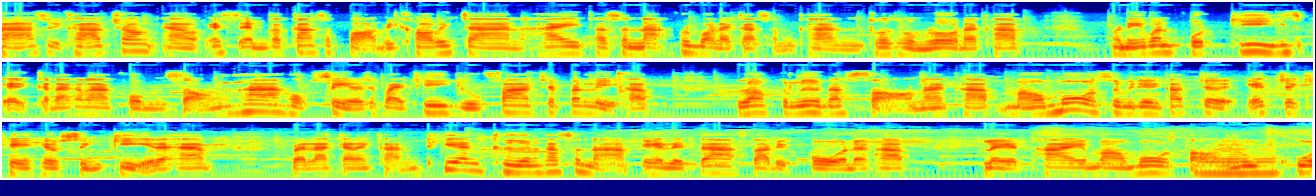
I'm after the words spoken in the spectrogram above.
ครับสวัสดีครับช่อง LSM 99 Sport วิเคราะห์วิจารณ์ให้ทัศนะฟุตบอลรายการสำคัญทั่วทุกมุมโลกนะครับ วันนี้วันพุธที่ 21 กรกฎาคม 2564 เราจะไปที่ยูฟาแชมเปี้ยนลีกครับ รอบคัดเลือกนัด2นะครับเมาโมสวีเดนครับเจอ HJK เฮลซิงกินะครับเวลาการแข่งขันเที่ยงคืนครับสนามเอเลดาสตาดิโอนะครับเลทไทยเมาโมต่อลูกคู่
